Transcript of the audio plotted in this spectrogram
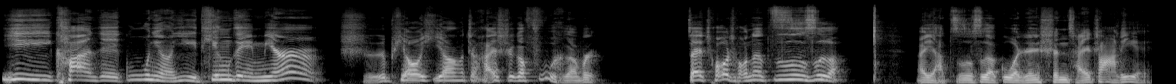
一看这姑娘，一听这名儿史飘香，这还是个复合味儿。再瞅瞅那姿色，哎呀，姿色过人，身材炸裂呀！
